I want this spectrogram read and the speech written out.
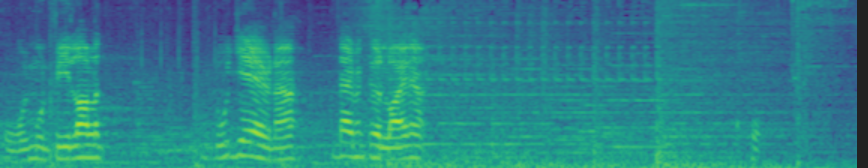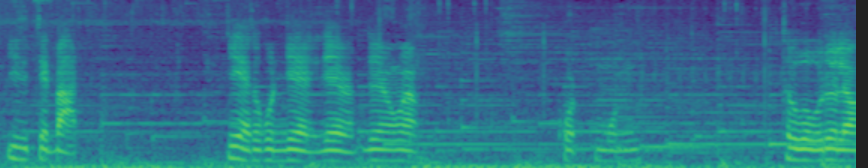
โอ้ยหมุนฟรีรอบละรู้แย่อยู่นะ ได้ไม่เกินร้อยเนี่ยยี่สิบเจ็ดบาท แย่ทุกคนแย่แย่แบบแย่มากๆกดหมุนเทอร์โบด้วยแล้ว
